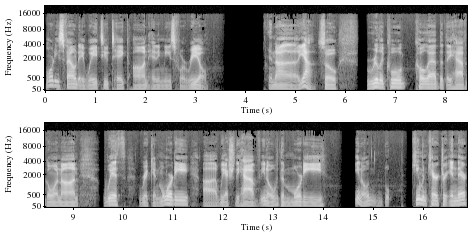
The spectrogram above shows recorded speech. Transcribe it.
Morty's found a way to take on enemies for real and uh yeah so really cool collab that they have going on with rick and morty. Uh we actually have you know the morty you know human character in there.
